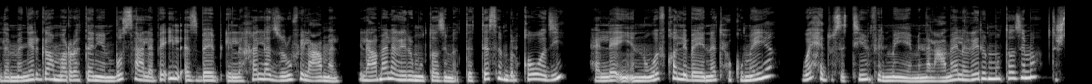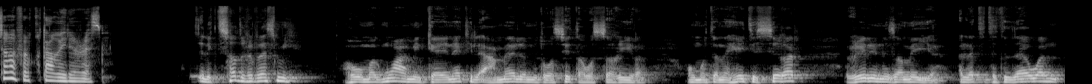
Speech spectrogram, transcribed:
لما نرجع مرة تانية نبص على باقي الأسباب اللي خلت ظروف العمل العمالة غير المنتظمة تتسم بالقوة دي هنلاقي إنه وفقا لبيانات حكومية 61% من العمالة غير المنتظمة بتشتغل في القطاع غير الرسمي. الاقتصاد غير الرسمي هو مجموعة من كيانات الأعمال المتوسطة والصغيرة ومتناهية الصغر غير النظامية التي تتداول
